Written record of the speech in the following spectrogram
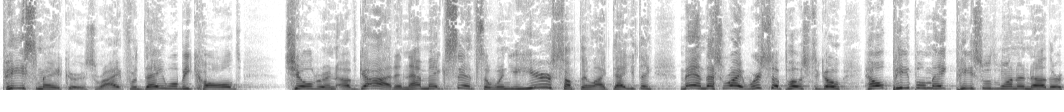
peacemakers, right? For they will be called children of God. And that makes sense. So when you hear something like that, you think, man, that's right. We're supposed to go help people make peace with one another,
